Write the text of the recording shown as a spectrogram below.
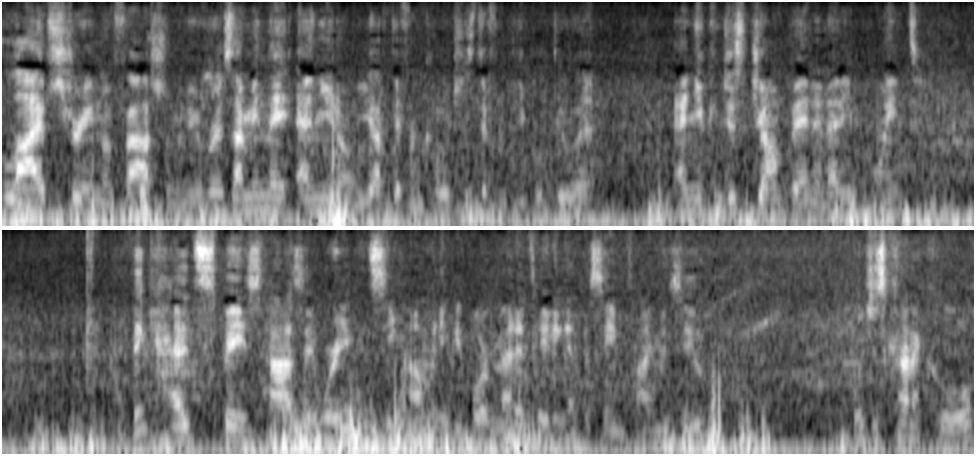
live stream of fascia maneuvers. I mean, they and you know you have different coaches, different people do it, and you can just jump in at any point. I think Headspace has it where you can see how many people are meditating at the same time as you, which is kind of cool.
